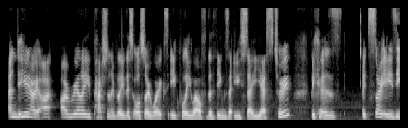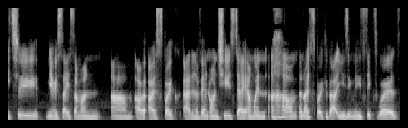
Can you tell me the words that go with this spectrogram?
And you know, I I really passionately believe this also works equally well for the things that you say yes to, because it's so easy to you know say someone um, I, I, spoke at an event on Tuesday, and when um, and I spoke about using these six words,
